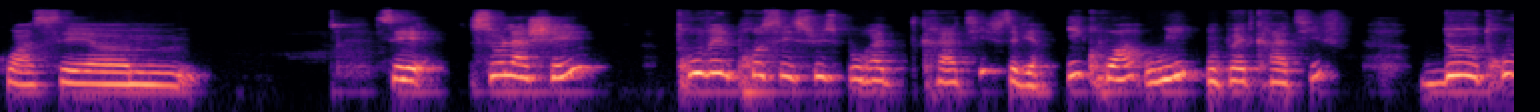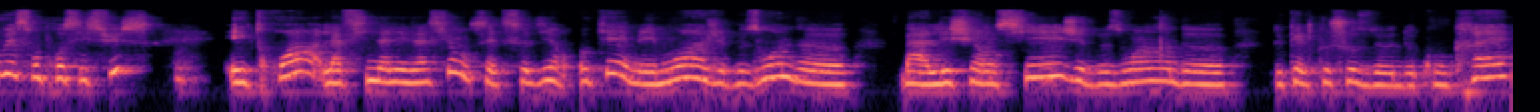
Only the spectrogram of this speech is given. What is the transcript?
quoi. C'est euh, se lâcher, trouver le processus pour être créatif, c'est-à-dire y croire, oui, on peut être créatif. Deux, trouver son processus. Et trois, la finalisation, c'est de se dire, OK, mais moi, j'ai besoin de, bah, l'échéancier, j'ai besoin de, quelque chose de, concret.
